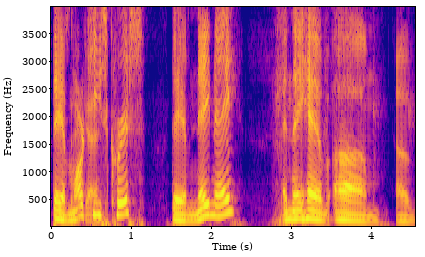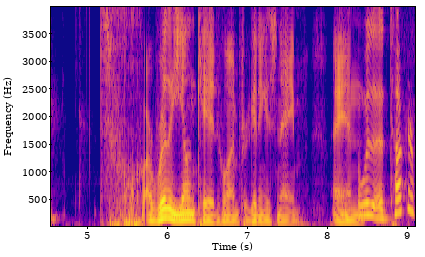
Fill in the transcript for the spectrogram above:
They have? Marquese Chriss. They have Nene, and they have um a a really young kid who I'm forgetting his name. And was it? Tucker?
